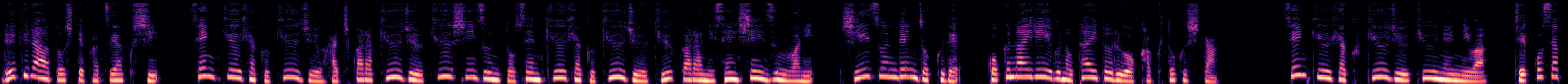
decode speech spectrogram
レギュラーとして活躍し、1998から99シーズンと1999から2000シーズンは2シーズン連続で国内リーグのタイトルを獲得した。1999年には、チェコサッ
